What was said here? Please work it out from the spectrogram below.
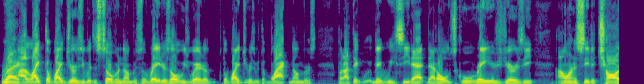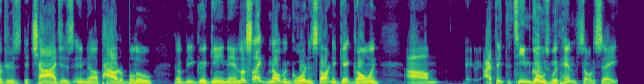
Right. I like the white jersey with the silver numbers. The Raiders always wear the, the white jersey with the black numbers, but I think maybe we see that that old school Raiders jersey. I want to see the Chargers, the Chargers in uh, powder blue. That would be a good game, man. It looks like Melvin Gordon's starting to get going. Um, I think the team goes with him, so to say.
